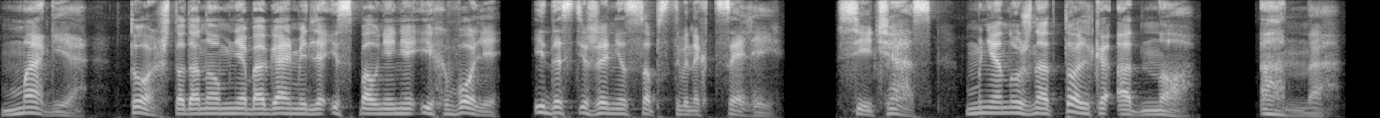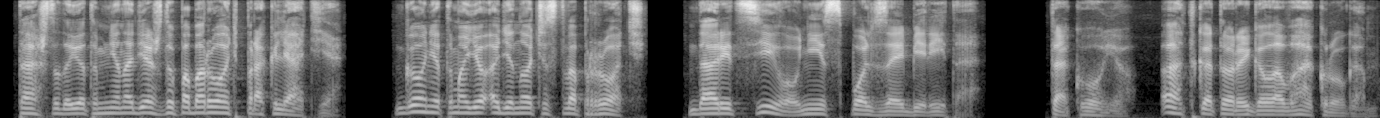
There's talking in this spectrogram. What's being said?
Магия – то, что дано мне богами для исполнения их воли и достижения собственных целей. Сейчас мне нужно только одно – Анна. Та, что дает мне надежду побороть проклятие гонит мое одиночество прочь, дарит силу, не используя берита. Такую, от которой голова кругом.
